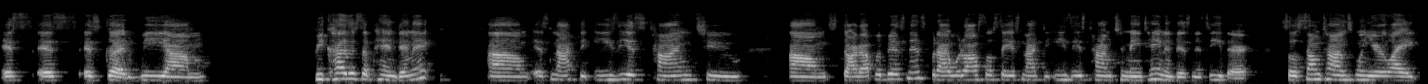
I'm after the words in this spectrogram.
it's it's it's good. We um, because it's a pandemic, um, it's not the easiest time to um, start up a business, but I would also say it's not the easiest time to maintain a business either. So sometimes when you're like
